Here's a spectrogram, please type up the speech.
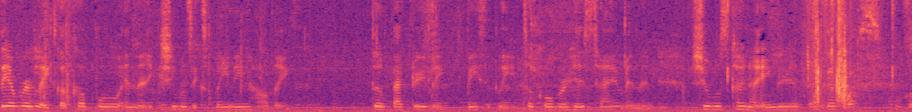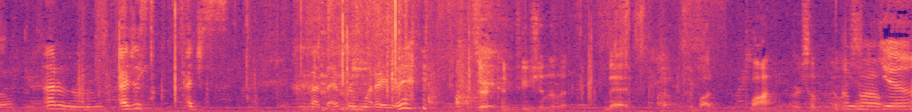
they were like a couple, and like she was explaining how like the factory like basically took over his time, and then she was kind of angry at that. This was Google. I don't know. I just, I just got that from what I read. Is there confusion in that, that uh, about plot or something else? About Yeah.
